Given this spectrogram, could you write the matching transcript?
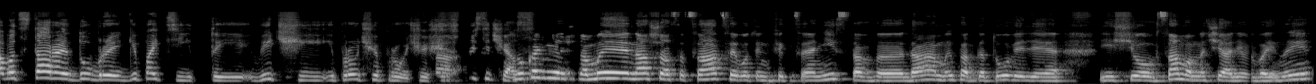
а вот старые добрые гепатиты, ВИЧи и прочее, прочее, да. что сейчас? Ну, конечно, мы, наша ассоциация вот инфекционистов, э, да, мы подготовили еще в самом начале войны,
